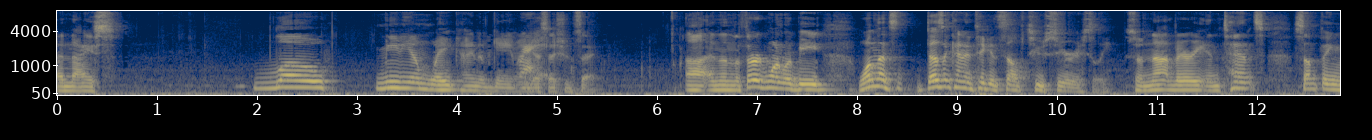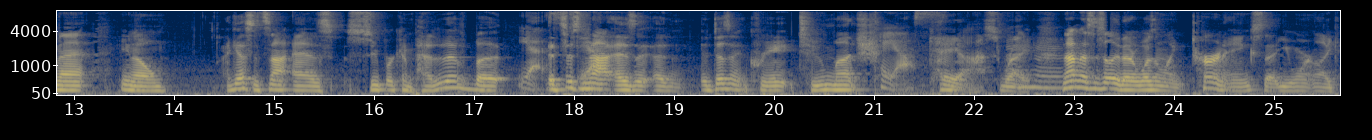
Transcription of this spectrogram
a nice low, medium weight kind of game, I guess I should say. Uh, and then the third one would be one that doesn't kind of take itself too seriously. So not very intense, something that, you know, I guess it's not as super competitive, but Yes, it's just yeah. not as a, a, it doesn't create too much Chaos. chaos, right? Mm-hmm. Not necessarily that it wasn't like turn angst that you weren't like,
